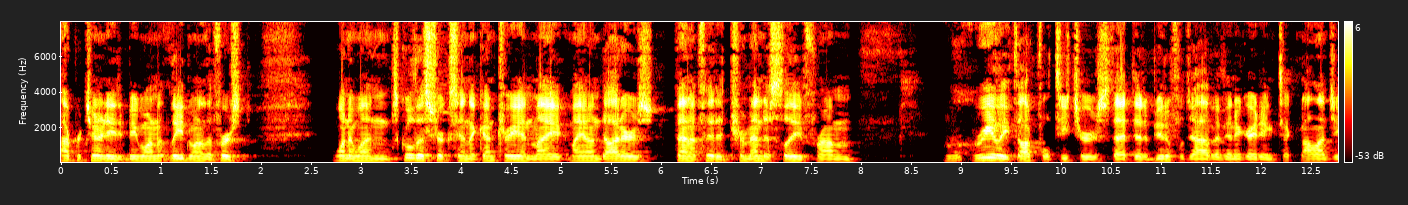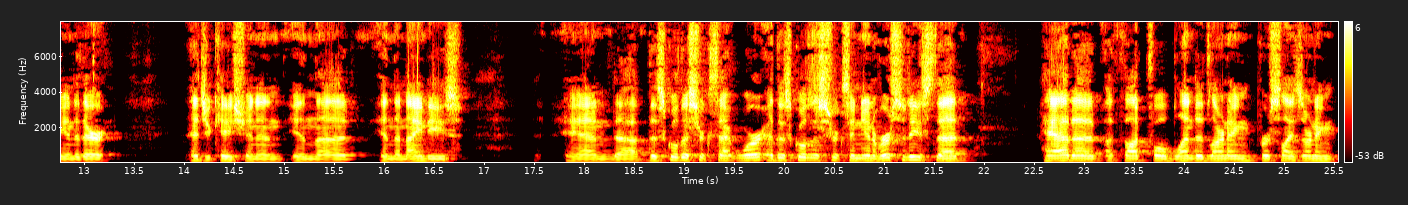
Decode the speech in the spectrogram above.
opportunity to be one lead one of the first one to one school districts in the country, and my my own daughters benefited tremendously from really thoughtful teachers that did a beautiful job of integrating technology into their education in in the in the 90s and uh, the school districts that were the school districts and universities that had a, a, thoughtful blended learning, personalized learning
